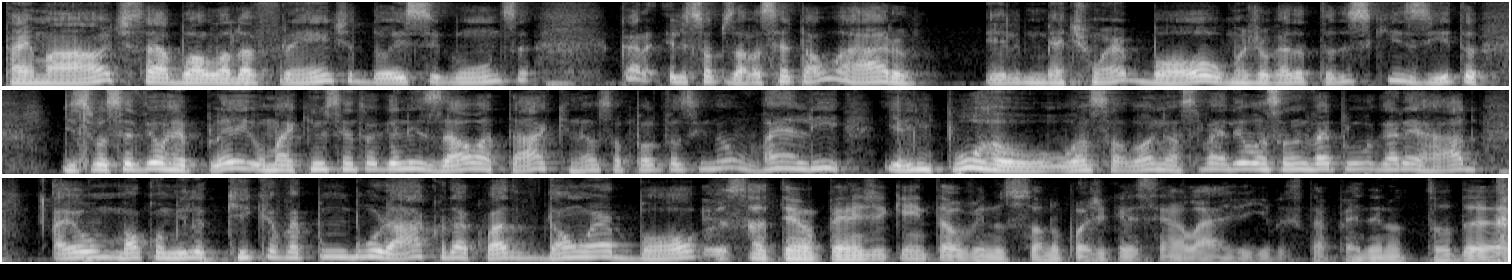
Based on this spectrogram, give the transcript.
timeout, sai a bola lá da frente, dois segundos. Cara, ele só precisava acertar o aro ele mete um airball, uma jogada toda esquisita. E se você vê o replay, o Marquinhos tenta organizar o ataque, né? O São Paulo fala assim: não, vai ali. E ele empurra o, Ansalone, você vai ali, o Ansalone vai pro lugar errado. Aí o Malcolm Miller vai pra um buraco da quadra, dá um airball. Eu só tenho pena de quem tá ouvindo só no podcast sem a live, você tá perdendo toda a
